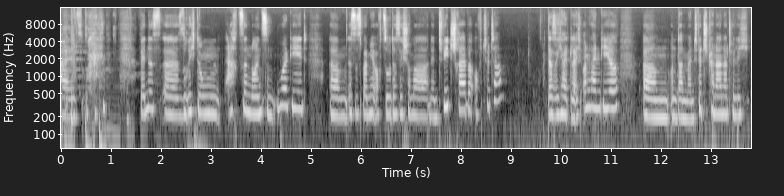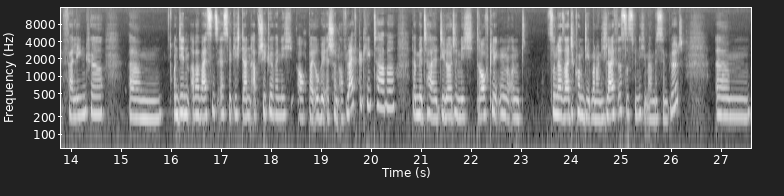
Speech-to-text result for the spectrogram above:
Also, wenn es äh, so Richtung 18, 19 Uhr geht, ähm, ist es bei mir oft so, dass ich schon mal einen Tweet schreibe auf Twitter, dass ich halt gleich online gehe ähm, und dann meinen Twitch-Kanal natürlich verlinke ähm, und den aber meistens erst wirklich dann abschicke, wenn ich auch bei OBS schon auf Live geklickt habe, damit halt die Leute nicht draufklicken und zu einer Seite kommen, die immer noch nicht live ist. Das finde ich immer ein bisschen blöd. Ähm,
